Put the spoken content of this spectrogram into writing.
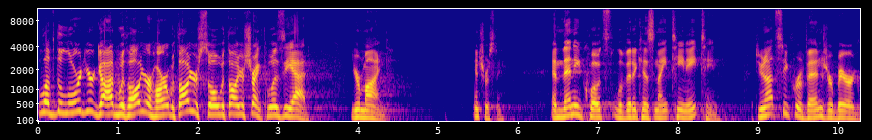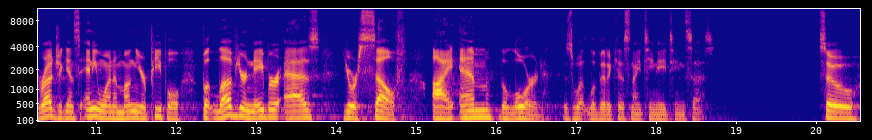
Love the Lord your God with all your heart, with all your soul, with all your strength. What does he add? Your mind. Interesting. And then he quotes Leviticus 19:18. Do not seek revenge or bear a grudge against anyone among your people, but love your neighbor as yourself. I am the Lord, is what Leviticus 19:18 says. So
